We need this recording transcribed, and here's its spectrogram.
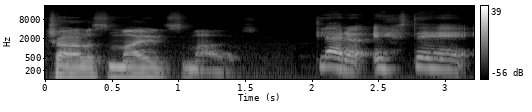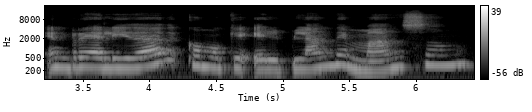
Charles Miles Maddox. Claro, este, en realidad como que el plan de Manson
